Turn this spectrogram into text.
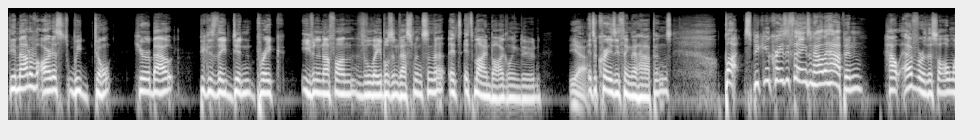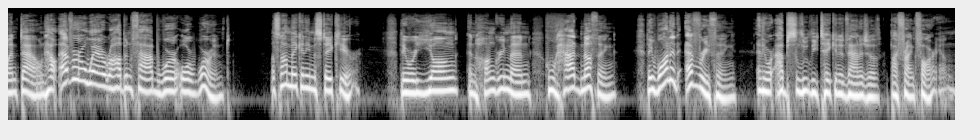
the amount of artists we don't hear about because they didn't break even enough on the label's investments in that it's it's mind-boggling dude. Yeah. it's a crazy thing that happens. But speaking of crazy things and how they happen however this all went down however aware rob and fab were or weren't let's not make any mistake here. They were young and hungry men who had nothing. They wanted everything and they were absolutely taken advantage of by frank farian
